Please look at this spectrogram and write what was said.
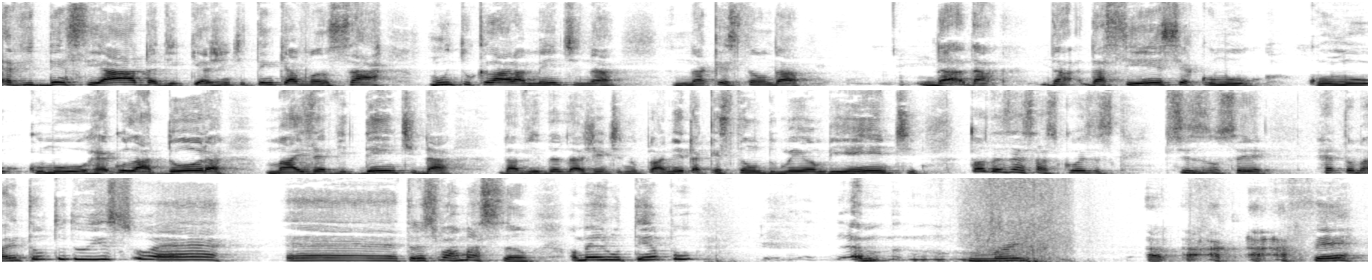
evidenciada de que a gente tem que avançar muito claramente na, na questão da, da, da, da, da ciência como, como, como reguladora mais evidente da, da vida da gente no planeta, a questão do meio ambiente, todas essas coisas precisam ser retomadas. Então, tudo isso é, é transformação. Ao mesmo tempo, é, a, a, a, a fé,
